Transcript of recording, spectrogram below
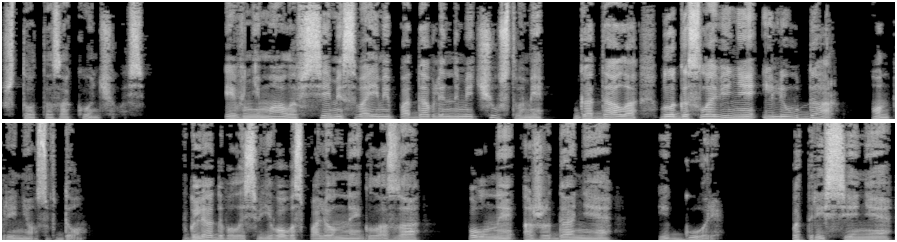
Что-то закончилось. И внимала всеми своими подавленными чувствами, гадала, благословение или удар он принес в дом. Вглядывалась в его воспаленные глаза, полные ожидания и горя, потрясения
